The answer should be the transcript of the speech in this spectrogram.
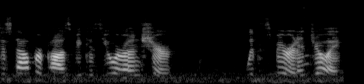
To stop or pause because you are unsure. With spirit and joy.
